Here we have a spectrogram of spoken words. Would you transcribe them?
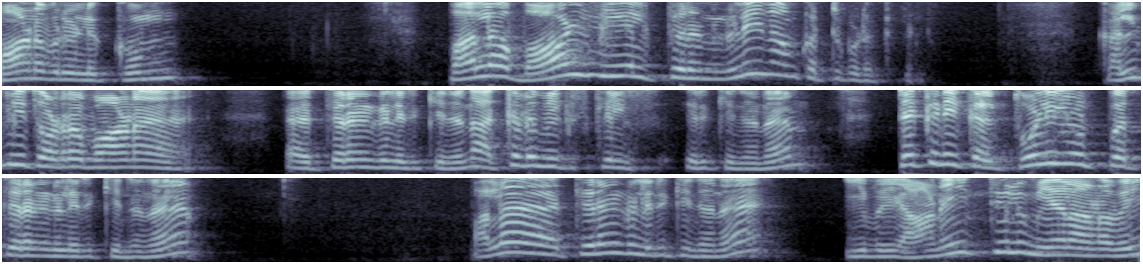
மாணவர்களுக்கும் பல வாழ்வியல் திறன்களை நாம் கற்றுக் கொடுக்க வேண்டும். கல்வி தொடர்பான திறன்கள் இருக்கின்றன அகடமிக் ஸ்கில்ஸ் இருக்கின்றன டெக்னிக்கல் தொழில்நுட்ப திறன்கள் இருக்கின்றன பல திறன்கள் இருக்கின்றன. இவை அனைத்திலும் மேலானவை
